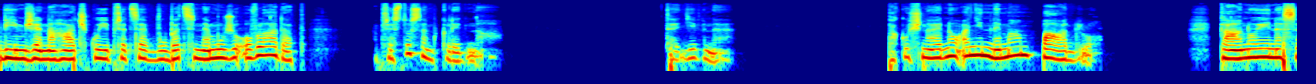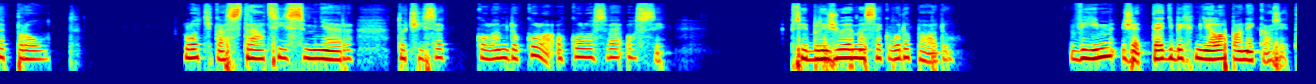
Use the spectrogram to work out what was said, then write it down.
Vím, že na háčku ji přece vůbec nemůžu ovládat. A přesto jsem klidná. To je divné. Pak už najednou ani nemám pádlo. Kánoji nese prout. Loďka ztrácí směr, točí se kolem dokola, okolo své osy. Přibližujeme se k vodopádu. Vím, že teď bych měla panikařit,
